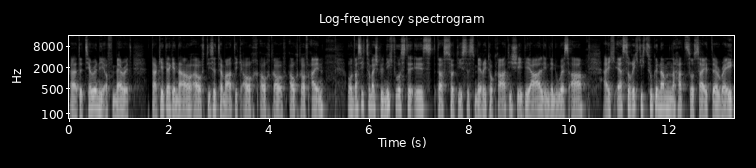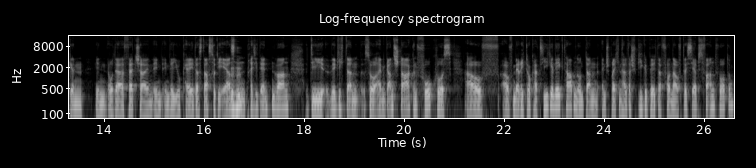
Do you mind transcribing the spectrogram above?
äh, The Tyranny of Merit. Da geht er genau auf diese Thematik auch, auch, drauf, auch drauf ein. Und was ich zum Beispiel nicht wusste, ist, dass so dieses meritokratische Ideal in den USA eigentlich erst so richtig zugenommen hat, so seit Reagan in, oder Thatcher in, in, in der UK, dass das so die ersten mhm. Präsidenten waren, die wirklich dann so einen ganz starken Fokus auf, auf Meritokratie gelegt haben und dann entsprechend halt das Spiegelbild davon auf der Selbstverantwortung.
